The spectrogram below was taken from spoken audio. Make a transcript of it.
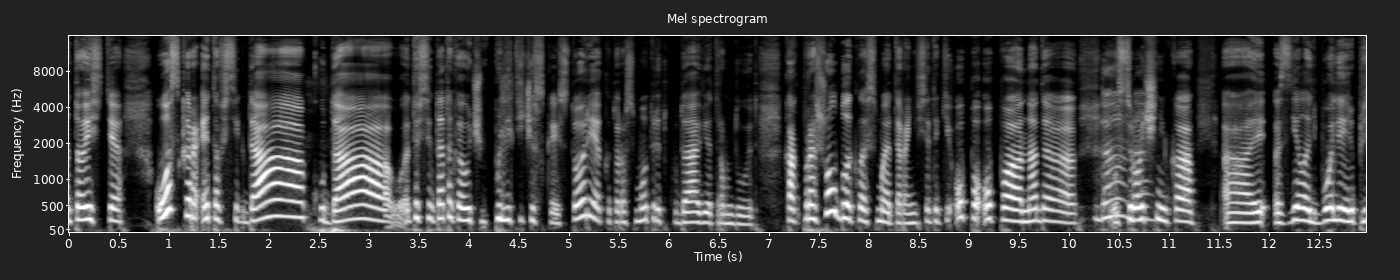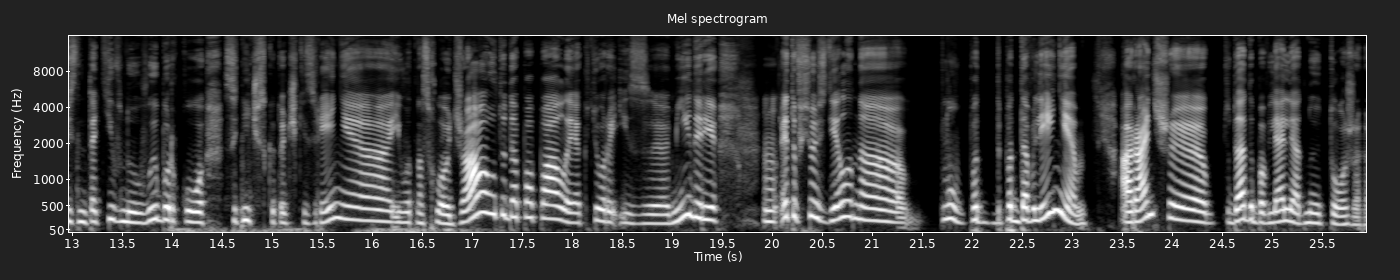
А, то есть э, Оскар это всегда куда, это всегда такая очень политическая история, которая смотрит, куда ветром дует. Как прошел Black Lives Matter, они все такие, опа, опа, надо да, срочненько да. э, сделать более репрезентативную выборку с этнической точки зрения. И вот нас Хлоя Джао туда попала, и актеры из э, Мидери. Это все сделано ну, под, под давлением, а раньше туда добавляли одно и то же.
